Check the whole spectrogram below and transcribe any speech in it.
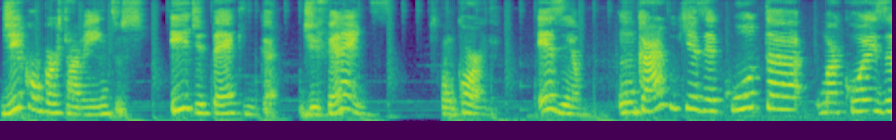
de comportamentos e de técnica diferentes. Concorda? Exemplo: um cargo que executa uma coisa,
